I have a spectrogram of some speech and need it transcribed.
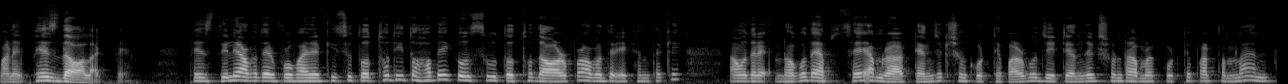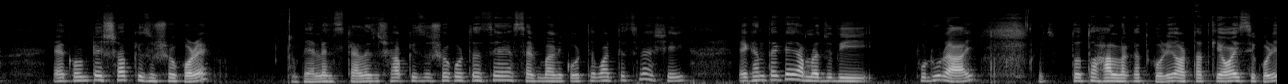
মানে ফেস দেওয়া লাগবে। ফেস দিলে আমাদের প্রোফাইলের কিছু তথ্য দিতে হবে, কিছু তথ্য দেওয়ার পর আমাদের এখান থেকে আমাদের নগদ অ্যাপসে আমরা ট্রানজ্যাকশন করতে পারব। যে ট্রানজ্যাকশনটা আমরা করতে পারতাম না অ্যাকাউন্টে সব কিছু শো করে ব্যালেন্স ট্যালেন্স সব কিছু শো করতেছে সেন্ড মানি করতে পারতেছে না, সেই এখান থেকে আমরা যদি পুনরায় তথ্য হালনাগাদ করি, অর্থাৎ কে কেওয়াইসি করি,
